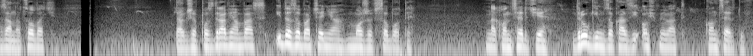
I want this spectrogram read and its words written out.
zanocować. Także pozdrawiam Was i do zobaczenia może w sobotę na koncercie drugim z okazji 8 lat koncertów.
